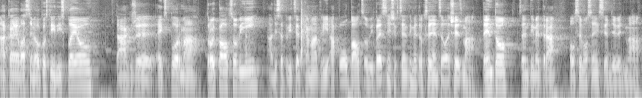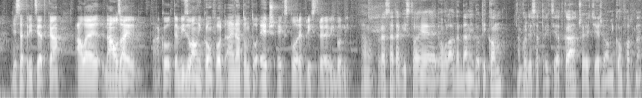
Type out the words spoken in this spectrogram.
aká je vlastne veľkosť tých displejov, takže Explore má trojpalcový a 1030 má 3,5 palcový. Presnejšie v centimetroch 7,6 má tento centimetra, 8,89 má 1030, ale naozaj ako ten vizuálny komfort aj na tomto Edge Explorer prístroje je výborný. Áno, presne takisto je ovládaný dotykom ako mm-hmm. 1030, čo je tiež veľmi komfortné.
